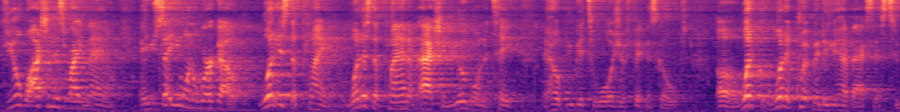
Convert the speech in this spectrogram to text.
If you're watching this right now and you say you want to work out, what is the plan? What is the plan of action you're going to take to help you get towards your fitness goals? Uh, what, what equipment do you have access to?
